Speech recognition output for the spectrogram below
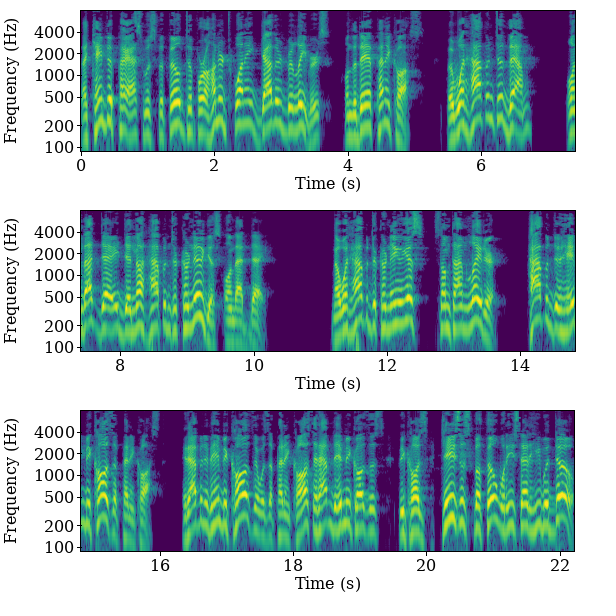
that came to pass was fulfilled to, for 120 gathered believers on the day of Pentecost. But what happened to them on that day did not happen to Cornelius on that day. Now what happened to Cornelius sometime later happened to him because of Pentecost. It happened to him because there was a Pentecost. It happened to him because this, because Jesus fulfilled what he said he would do.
